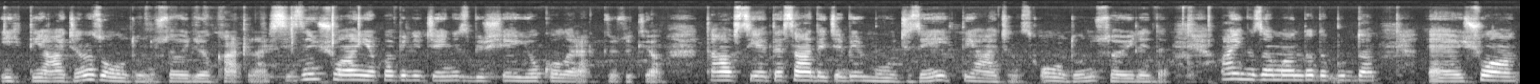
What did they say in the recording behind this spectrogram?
ihtiyacınız olduğunu söylüyor kartlar. Sizin şu an yapabileceğiniz bir şey yok olarak gözüküyor. Tavsiyede sadece bir mucizeye ihtiyacınız olduğunu söyledi. Aynı zamanda da burada şu an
